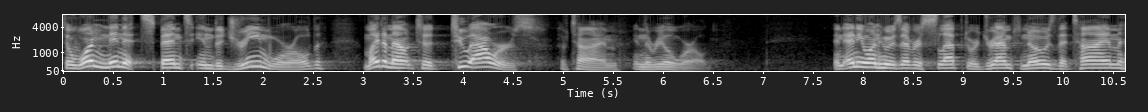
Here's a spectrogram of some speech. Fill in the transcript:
So, one minute spent in the dream world might amount to two hours of time in the real world. And anyone who has ever slept or dreamt knows that time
